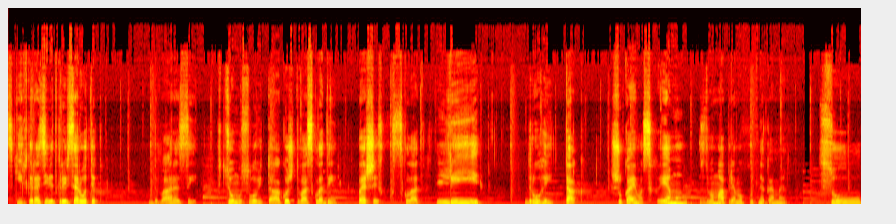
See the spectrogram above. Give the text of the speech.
Скільки разів відкрився ротик? Два рази. В цьому слові також два склади. Перший склад лі, другий так. Шукаємо схему з двома прямокутниками. Цукерки.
